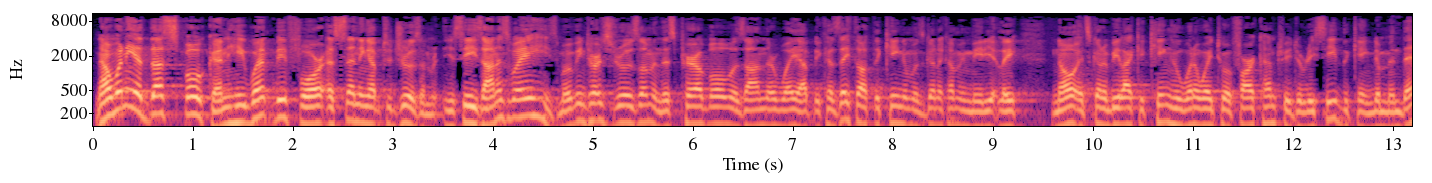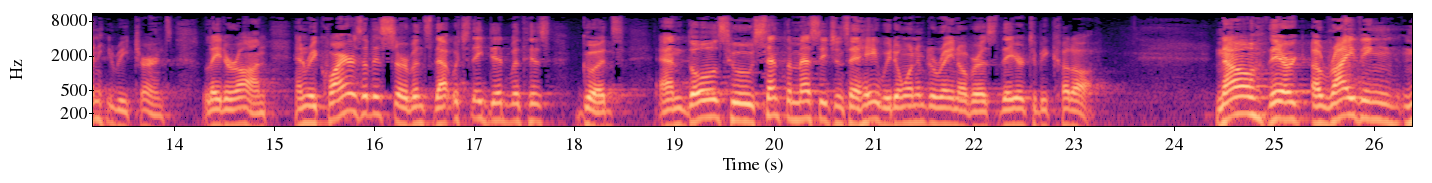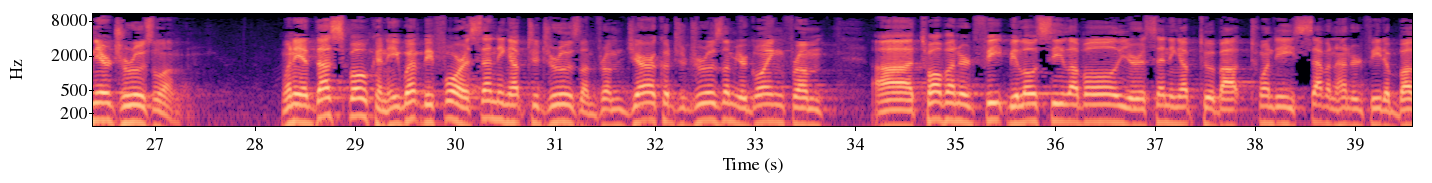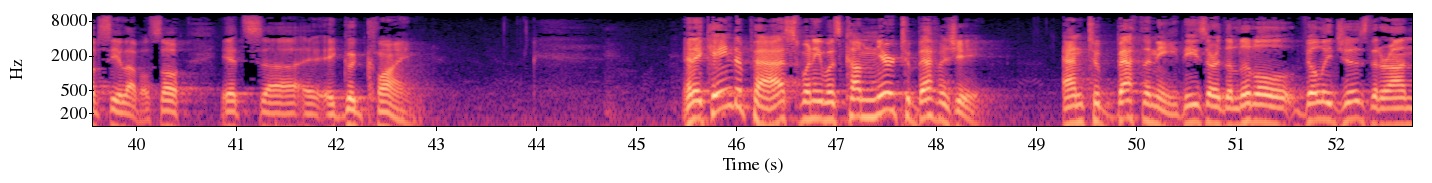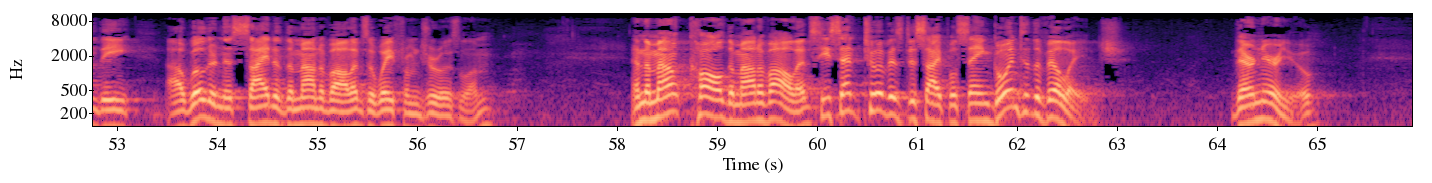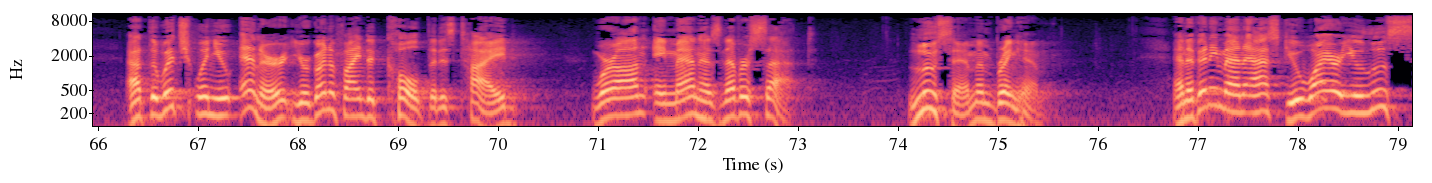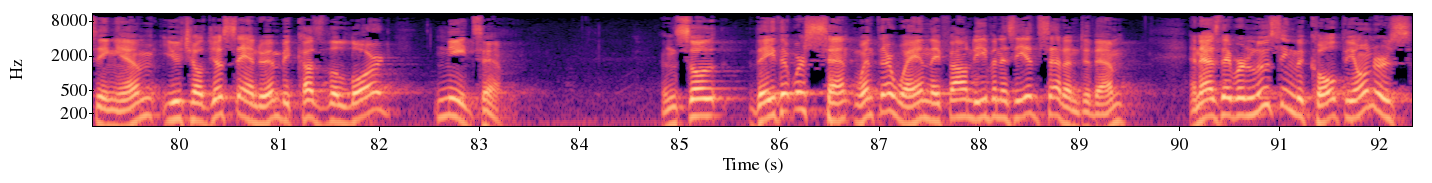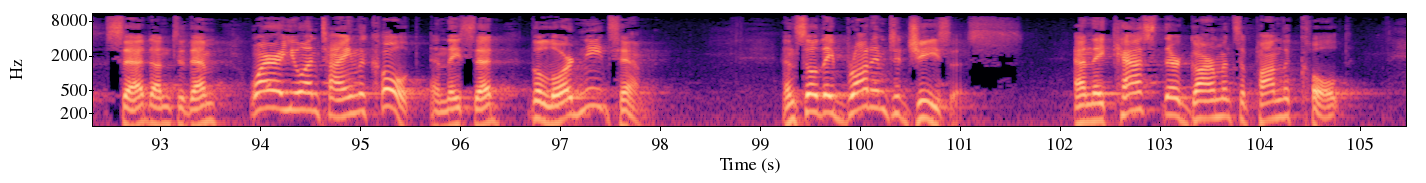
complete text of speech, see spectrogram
Now, when he had thus spoken, he went before ascending up to Jerusalem. You see, he's on his way, he's moving towards Jerusalem, and this parable was on their way up because they thought the kingdom was going to come immediately. No, it's going to be like a king who went away to a far country to receive the kingdom, and then he returns later on and requires of his servants that which they did with his goods. And those who sent the message and say, hey, we don't want him to reign over us, they are to be cut off. Now they're arriving near Jerusalem. When he had thus spoken, he went before, ascending up to Jerusalem. From Jericho to Jerusalem, you're going from uh, 1,200 feet below sea level. You're ascending up to about 2,700 feet above sea level. So it's uh, a good climb. And it came to pass when he was come near to Bethphage and to Bethany. These are the little villages that are on the uh, wilderness side of the Mount of Olives away from Jerusalem and the mount called the Mount of Olives, he sent two of his disciples, saying, Go into the village, there near you, at the which when you enter, you're going to find a colt that is tied, whereon a man has never sat. Loose him and bring him. And if any man ask you, Why are you loosing him? you shall just say unto him, Because the Lord needs him. And so they that were sent went their way, and they found even as he had said unto them. And as they were loosing the colt, the owners said unto them, Why are you untying the colt? And they said, The Lord needs him. And so they brought him to Jesus, and they cast their garments upon the colt,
